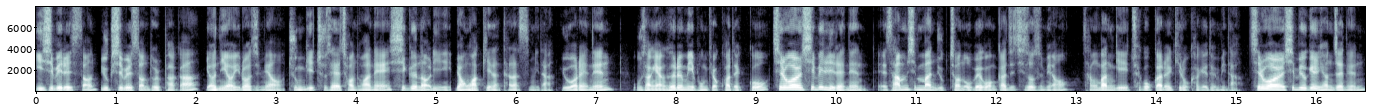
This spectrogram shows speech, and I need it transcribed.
21일선, 60일선 돌파가 연이어 이뤄지며 중기 추세 전환의 시그널이 명확히 나타났습니다. 6월에는 우상향 흐름이 본격화됐고 7월 11일에는 30만 6,500원까지 치솟으며 상반기 최고가를 기록하게 됩니다. 7월 16일 현재는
